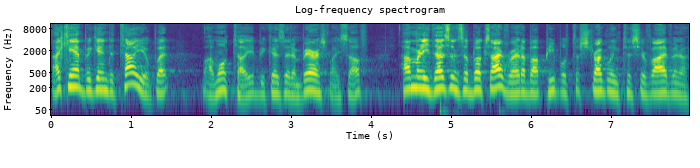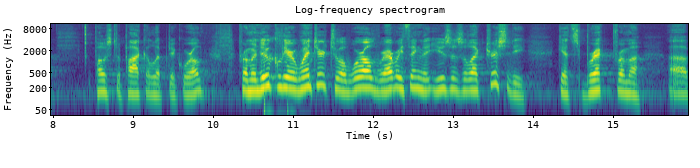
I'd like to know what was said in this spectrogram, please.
I can't begin to tell you, but well, I won't tell you because it embarrassed myself. How many dozens of books I've read about people struggling to survive in a post apocalyptic world. From a nuclear winter to a world where everything that uses electricity gets bricked from a, a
